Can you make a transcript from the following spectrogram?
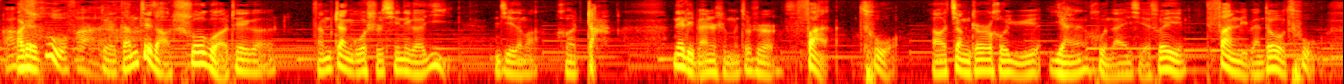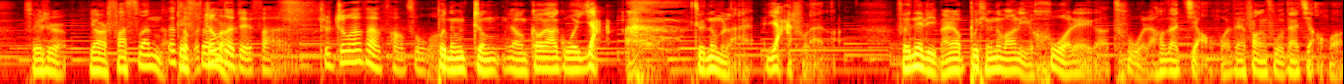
啊，而且醋饭啊。对，咱们最早说过这个，咱们战国时期那个义，你记得吗？和炸，那里边是什么？就是饭、醋，然后酱汁儿和鱼、盐混在一起，所以饭里边都有醋，所以是有点发酸的。那怎么蒸的这饭？是蒸完饭放醋吗？不能蒸，要用高压锅压，就那么来压出来的。所以那里边要不停的往里和这个醋，然后再搅和，再放醋，再搅和，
